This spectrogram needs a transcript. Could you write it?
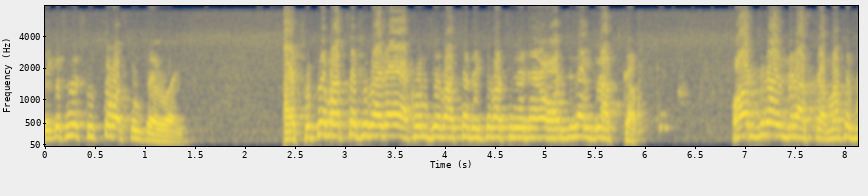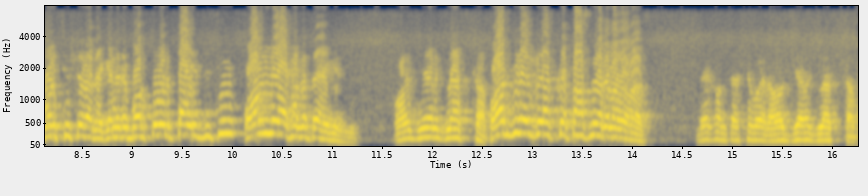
দেখে শুনে সুস্থ মাছ কিনতে হবে ভাই। আর শুক্র মাছ চাষি ভাইরা এখন যে মাছটা দেখতে পাচ্ছেন এটা original glass carp original glass carp মাছের বৈশিষ্ট্যটা দেখেন এটা বর্তমানে প্রাইস দিচ্ছি? অনলি এক হাজার টাকা কেজি। Original glass carp original glass carp পাঁচ হাজার ভাঙা মাছ দেখুন চাষে ভাই অরিজিনাল গ্লাস কাপ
